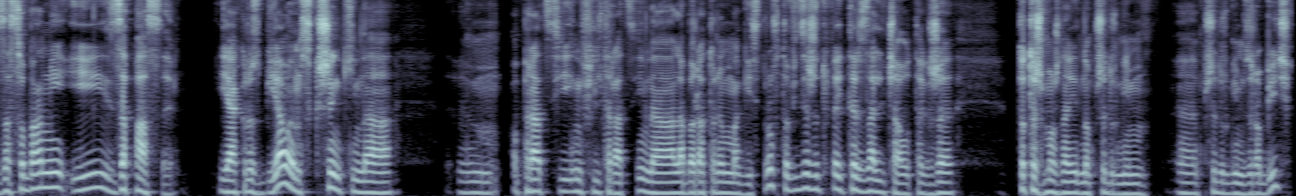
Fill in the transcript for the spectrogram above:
zasobami i zapasy. Jak rozbijałem skrzynki na operacji infiltracji na laboratorium magistrów, to widzę, że tutaj też zaliczało, także to też można jedno przy drugim, przy drugim zrobić.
